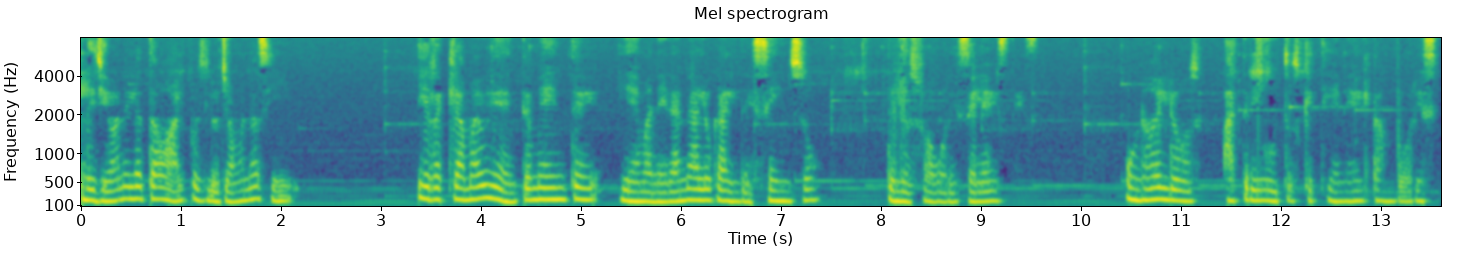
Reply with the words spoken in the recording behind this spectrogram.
le llevan el atabal, pues lo llaman así, y reclama evidentemente y de manera análoga el descenso de los favores celestes. Uno de los atributos que tiene el tambor es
